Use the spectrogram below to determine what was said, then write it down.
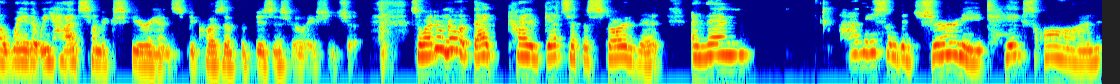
a, way that we had some experience because of the business relationship. So I don't know if that kind of gets at the start of it, and then obviously the journey takes on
